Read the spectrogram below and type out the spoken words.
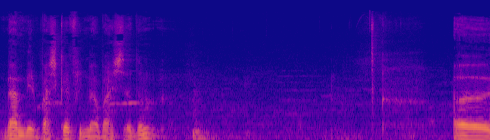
Ben bir başka filme başladım. Ee,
